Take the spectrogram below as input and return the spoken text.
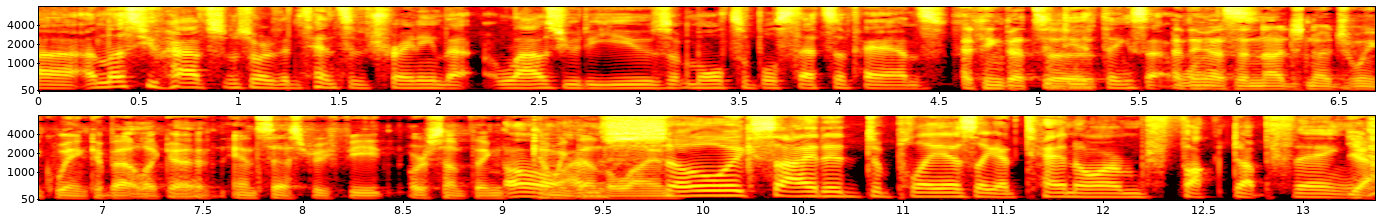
Uh, unless you have some sort of intensive training that allows you to use multiple sets of hands. I think that's to a do things at I think that's a nudge nudge wink wink about like a ancestry feat or something Oh, coming down I'm the line. so excited to play as like a ten armed fucked up thing. yeah.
